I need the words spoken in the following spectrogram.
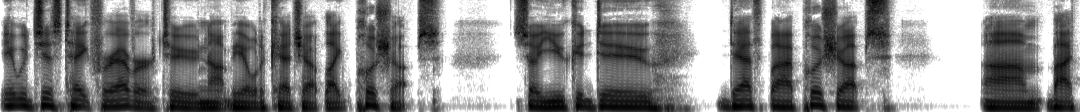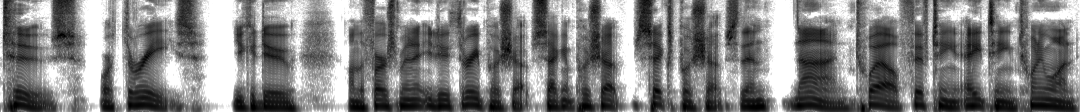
it would just take forever to not be able to catch up like push-ups. So you could do death by push ups um, by twos or threes. You could do on the first minute, you do three push ups, second push up, six push ups, then 9, 12, 15, 18, 21.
